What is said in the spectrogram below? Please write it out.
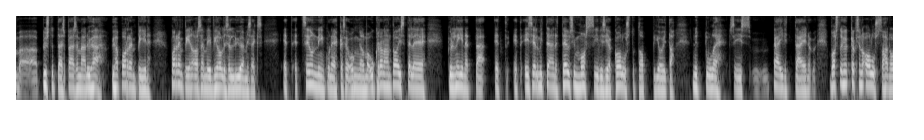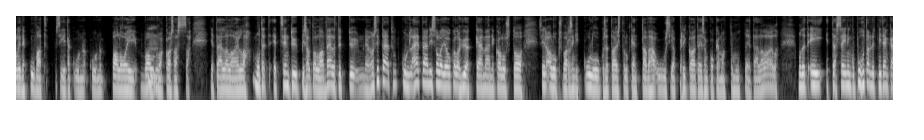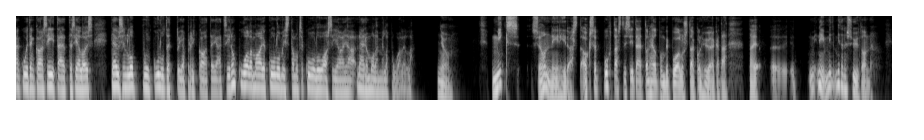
pystyttäisiin pääsemään yhä, yhä parempiin, parempiin asemiin vihollisen lyömiseksi. Et, et se on niin kuin ehkä se ongelma. Ukrainahan taistelee kyllä niin, että et, et ei siellä mitään täysin massiivisia kalustotappioita nyt tule siis päivittäin. Vastahyökkäyksen alussahan oli ne kuvat siitä, kun, kun paloi vaunua mm. kasassa ja tällä lailla, mutta et, et sen tyyppiseltä ollaan vältytty. Ne on sitä, että kun lähdetään isolla joukolla hyökkäämään, niin kalustoa siinä aluksi varsinkin kuluu, kun se taistelukenttä on vähän uusia, prikaateissa on kokemattomuutta ja tällä lailla. Mutta ei, tässä ei niinku puhuta nyt mitenkään kuitenkaan siitä, että siellä olisi täysin loppuun kulutettuja prikaateja. Et siinä on kuolemaa ja kulumista, mutta se kuuluu asiaan ja näiden molemmilla puolilla. Joo. Miksi se on niin hidasta? Onko se puhtaasti sitä, että on helpompi puolustaa kuin hyökätä? Tai äh, niin, mit, mitä ne syyt on?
